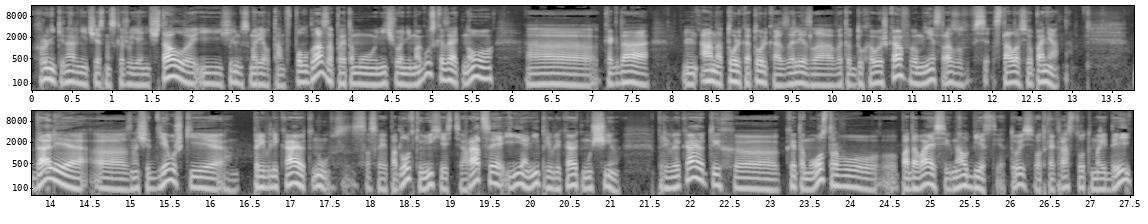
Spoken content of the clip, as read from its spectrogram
«Хроники Нарнии», честно скажу, я не читал, и фильм смотрел там в полглаза, поэтому ничего не могу сказать, но э, когда Анна только-только залезла в этот духовой шкаф, мне сразу стало все понятно. Далее, э, значит, девушки привлекают, ну, со своей подлодки, у них есть рация, и они привлекают мужчин. Привлекают их э, к этому острову, подавая сигнал бедствия. То есть вот как раз тот Мэйдэй,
